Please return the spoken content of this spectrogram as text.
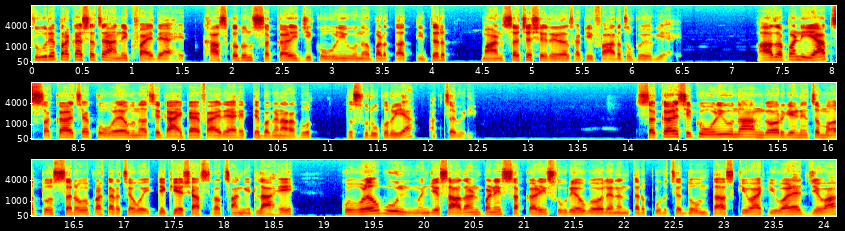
सूर्यप्रकाशाचे अनेक फायदे आहेत. खास करून सकाळी जी कोवळी उन्हं पडतात ती तर माणसाच्या शरीरासाठी फारच उपयोगी आहे आज आपण याच सकाळच्या कोवळ्या उन्हाचे काय काय फायदे आहेत ते बघणार आहोत. तर सुरू करूया आजचा व्हिडिओ. सकाळची कोवळी उन्हा अंगावर घेण्याचं महत्त्व सर्व प्रकारच्या वैद्यकीय शास्त्रात सांगितलं आहे. कोवळं ऊन म्हणजे साधारणपणे सकाळी सूर्य उगवल्यानंतर पुढचे दोन तास किंवा हिवाळ्यात जेव्हा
